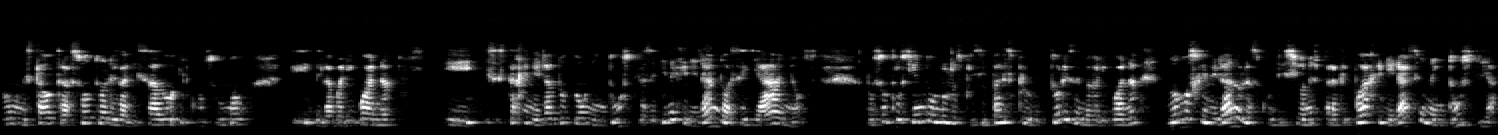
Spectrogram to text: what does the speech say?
un estado tras otro ha legalizado el consumo eh, de la marihuana, eh, se está generando toda una industria, se viene generando hace ya años. Nosotros, siendo uno de los principales productores de marihuana, no hemos generado las condiciones para que pueda generarse una industria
